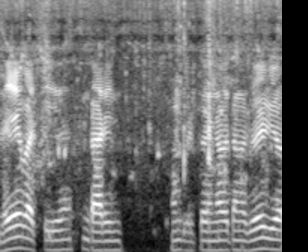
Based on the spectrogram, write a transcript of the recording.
લઈ આવ્યા છીએ ગાડીને કમ્પ્લીટ કરીને. હવે તમે જોઈ લો.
